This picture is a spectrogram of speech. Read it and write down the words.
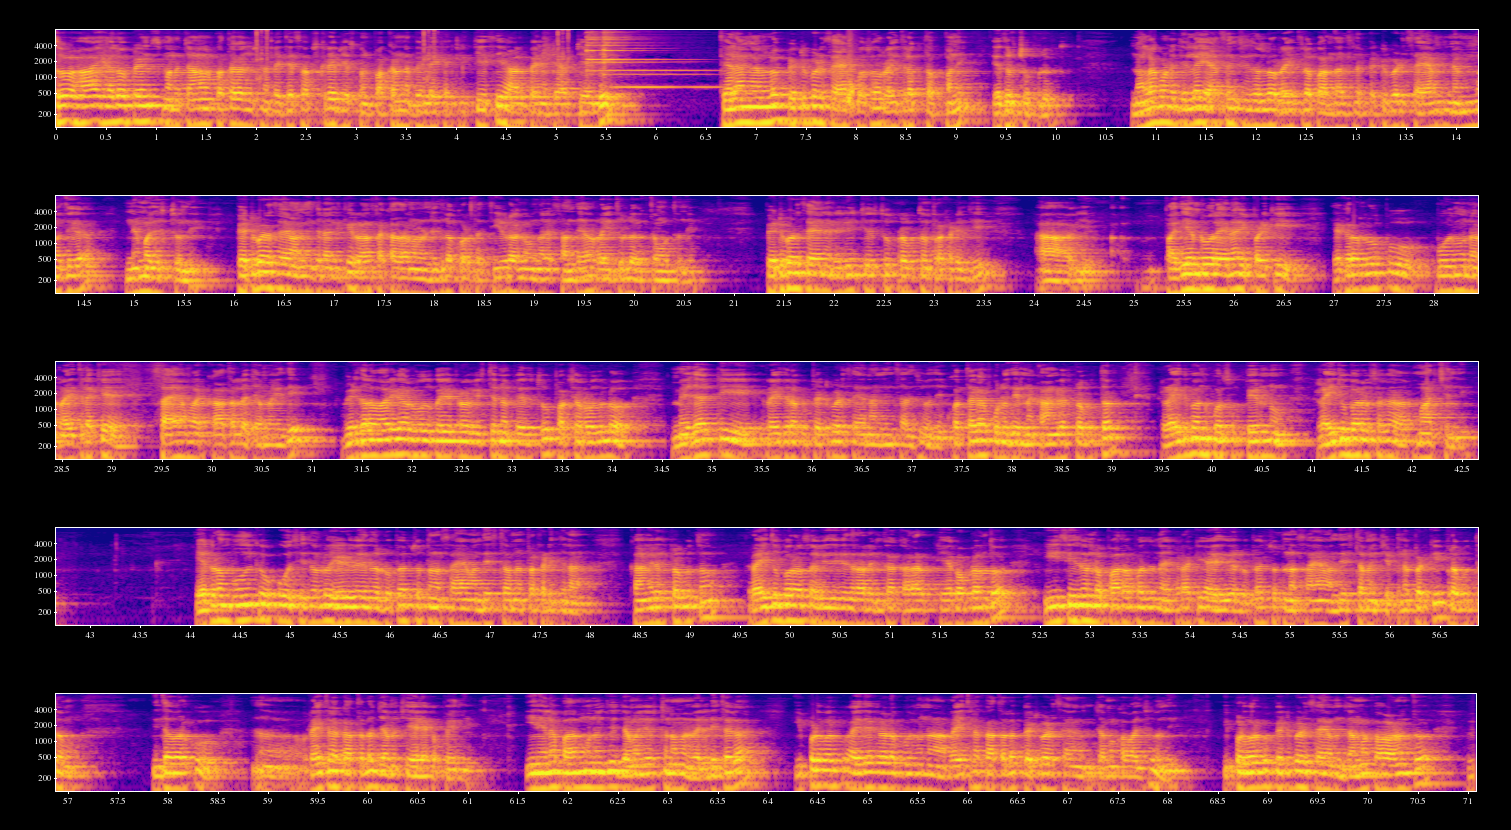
So hi hello friends. మన channel కొత్తగా చూసినట్లయితే సబ్స్క్రైబ్ చేసుకొని పక్కన బెల్ ఐకన్ క్లిక్ చేసి ఆల్ పైన ట్యాప్ చేయండి. తెలంగాణలో పెట్టుబడి సాయం కోసం రైతులకు తప్పని ఎదురుచూపులు. నల్లగొండ జిల్లా యాసంగ్ సీజన్లో రైతులకు అందాల్సిన పెట్టుబడి సాయం నెమ్మదిగా నెమ్మదిస్తుంది. పెట్టుబడి సాయం అందించడానికి రాష్ట్ర ఖజానాలో నిధుల కొరత తీవ్రంగా ఉందనే సందేహం రైతుల్లో వ్యక్తమవుతుంది. పెట్టుబడి సాయాన్ని రిలీజ్ చేస్తూ ప్రభుత్వం ప్రకటించి పదిహేను రోజులైనా ఇప్పటికీ ఎకరంలోపు భూమి ఉన్న రైతులకే సాయం వారి ఖాతాల్లో జమ అయింది. విడుదల వారీగా రోజుకు ఎకరం విస్తీర్ణం పెంచుతూ పక్షం రోజుల్లో మెజార్టీ రైతులకు పెట్టుబడి సాయాన్ని అందించాల్సి ఉంది. కొత్తగా కొలుదీరిన కాంగ్రెస్ ప్రభుత్వం రైతు బంధు కోసం పేరును రైతు భరోసాగా మార్చింది. ఎకరం భూమికి ఒక్కో సీజన్లో ఏడు వేల రూపాయల చొప్పున సాయం అందిస్తామని ప్రకటించిన కాంగ్రెస్ ప్రభుత్వం రైతు భరోసా విధి విధానాలు ఇంకా ఖరారు చేయకపోవడంతో ఈ సీజన్లో పాత పదున ఎకరాకి ఐదు వేల రూపాయల చొప్పున సాయం అందిస్తామని చెప్పినప్పటికీ ప్రభుత్వం ఇంతవరకు రైతుల ఖాతాలో జమ చేయలేకపోయింది. ఈ నెల పదమూడు నుంచి జమ చేస్తున్నామని వెల్లడించగా ఇప్పటి వరకు ఐదు ఎకరాల భూమి ఉన్న రైతుల ఖాతాలో పెట్టుబడి సాయం జమ కావాల్సి ఉంది. ఇప్పటి వరకు పెట్టుబడి సాయం జమ కావడంతో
